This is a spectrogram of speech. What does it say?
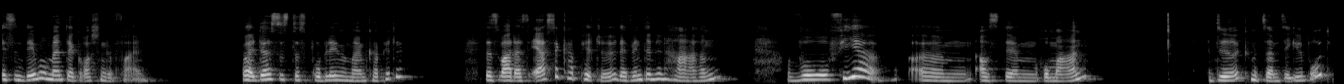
ist in dem Moment der Groschen gefallen, weil das ist das Problem in meinem Kapitel. Das war das erste Kapitel, „Der Wind in den Haaren“, wo 4, ähm, aus dem Roman Dirk mit seinem Segelboot,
